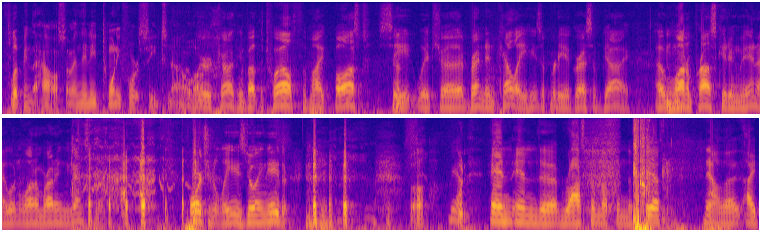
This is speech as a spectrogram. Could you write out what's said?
flipping the House? I mean, they need 24 seats now. We Uh, were talking about the 12th, the Mike Bost seat, which uh, Brendan Kelly, he's a pretty aggressive guy. I wouldn't want him prosecuting me, and I wouldn't want him running against me. Fortunately, he's doing neither. well, Yeah, and and uh, Roskam up in the fifth. Now, the, I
